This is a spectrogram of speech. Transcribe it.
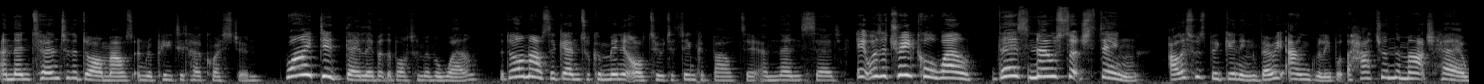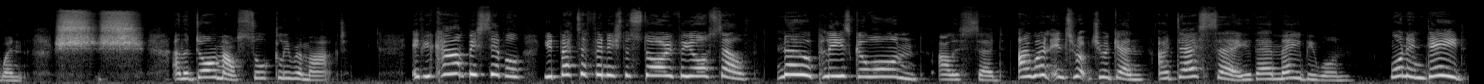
and then turned to the Dormouse and repeated her question. Why did they live at the bottom of a well? The Dormouse again took a minute or two to think about it and then said, It was a treacle well. There's no such thing. Alice was beginning very angrily, but the Hatter and the March Hare went, Shh, shh, and the Dormouse sulkily remarked, If you can't be civil, you'd better finish the story for yourself. No, please go on, Alice said. I won't interrupt you again. I dare say there may be one. One indeed,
